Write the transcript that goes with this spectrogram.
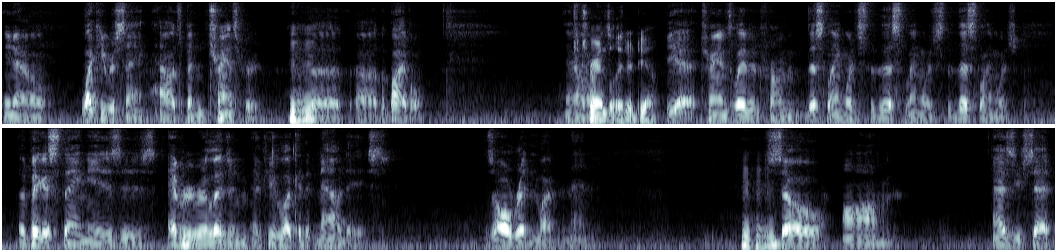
you know, like you were saying, how it's been transferred, Mhm. the uh, the Bible. You know, Translated, yeah. yeah, translated from this language to this language to this language. The biggest thing is is every religion, if you look at it nowadays, is all written by men. Mm-hmm. So, um, as you said,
